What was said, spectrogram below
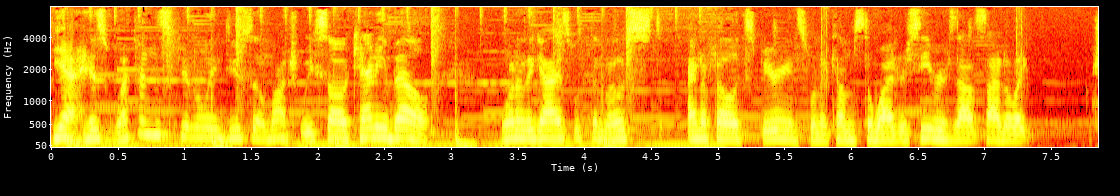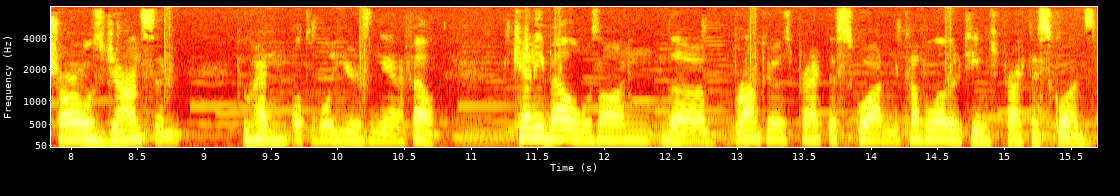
yeah, his weapons can only do so much. We saw Kenny Bell, one of the guys with the most NFL experience when it comes to wide receivers outside of like Charles Johnson, who had multiple years in the NFL. Kenny Bell was on the Broncos practice squad and a couple other teams' practice squads,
